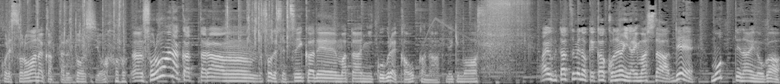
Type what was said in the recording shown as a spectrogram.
これ揃わなかったらどうしよう。うん揃わなかったら、うん、そうですね。追加でまた2個ぐらい買おうかな。できます。はい、二つ目の結果はこのようになりました。で、持ってないのが、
